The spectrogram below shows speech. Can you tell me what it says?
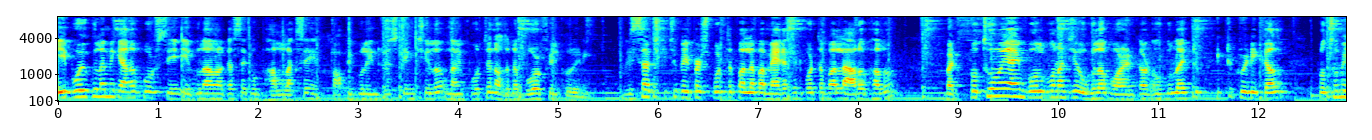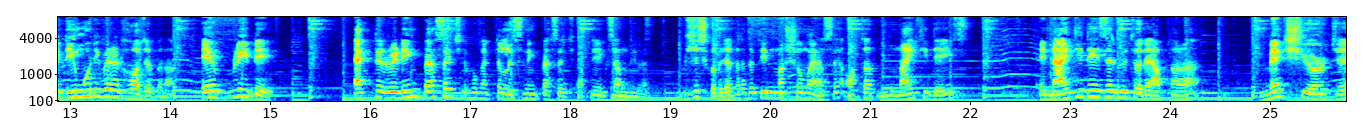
এই বইগুলো আমি কেন পড়ছি, এগুলো আমার কাছে খুব ভালো লাগছে টপিকগুলো ইন্টারেস্টিং ছিল আমি পড়তে না অতটা বোর ফিল করিনি। রিসার্চ কিছু পেপার্স পড়তে পারলে বা ম্যাগাজিন পড়তে পারলে আরও ভালো বাট প্রথমে আমি বলব না যে ওগুলো পড়েন, কারণ ওগুলো একটু একটু ক্রিটিক্যাল প্রথমে ডিমোটিভেটেড হওয়া যাবে না। এভরি ডে একটা রিডিং প্যাসেজ এবং একটা লিসনিং প্যাসেজ আপনি এক্সাম দিবেন। বিশেষ করে যাদের হাতে তিন মাস সময় আছে, অর্থাৎ নাইনটি ডেজ এই নাইনটি ডেজের ভিতরে আপনারা মেক শিওর যে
